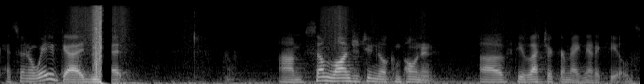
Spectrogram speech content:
Okay, so in a waveguide, you get um, some longitudinal component of the electric or magnetic fields.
